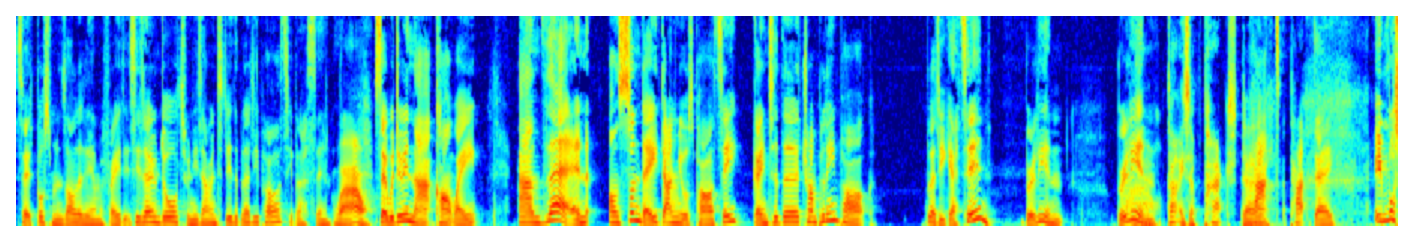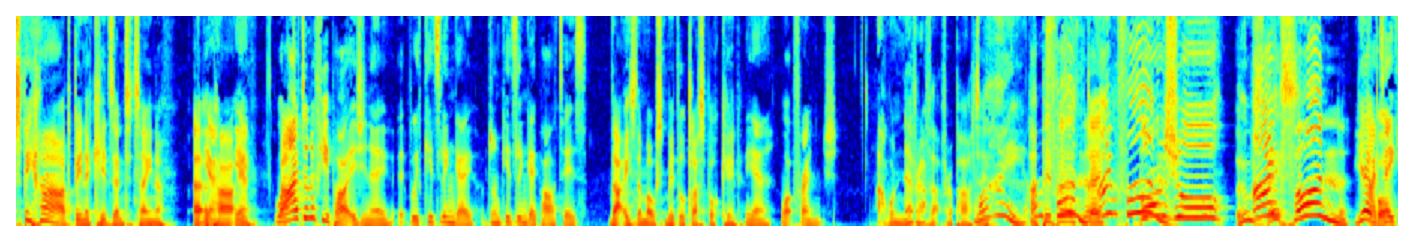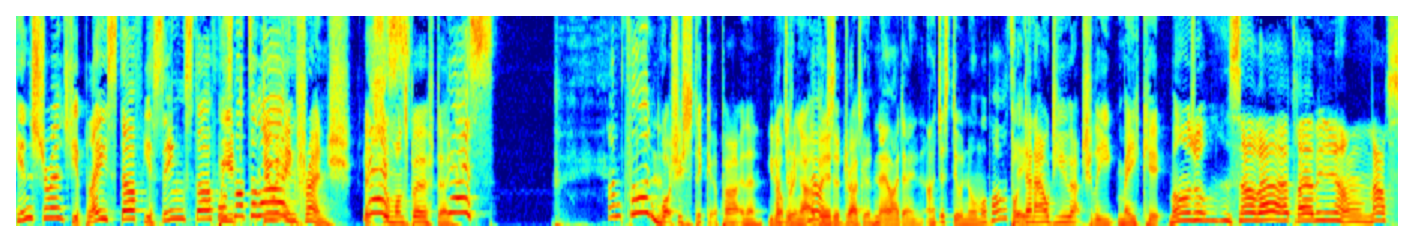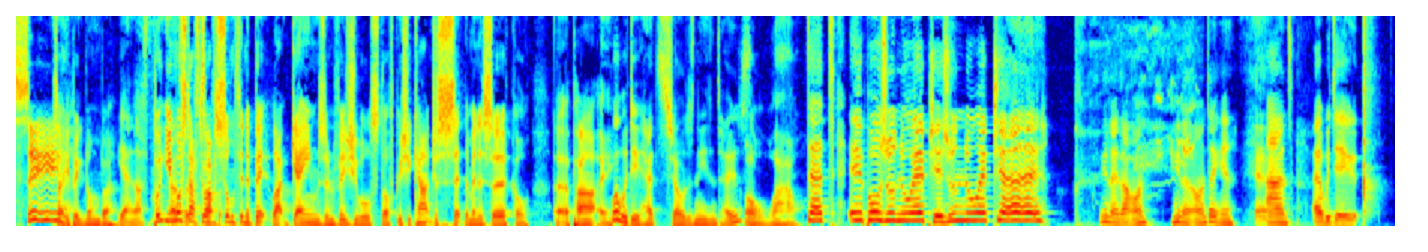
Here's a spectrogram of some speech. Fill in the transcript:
So it's Busman's holiday, I'm afraid. It's his own daughter and he's having to do the bloody party, bless him. Wow. So we're doing that, can't wait. And then on Sunday, Daniel's party, going to the trampoline park. Bloody get in. Brilliant. Brilliant. Wow, that is a packed day. Packed, packed day. It must be hard being a kids entertainer at a party. Yeah. Well, I- I've done a few parties, you know, with Kids Lingo. I've done Kids Lingo parties. That is the most middle class booking. Yeah. What French? I will never have that for a party. Why? Happy I'm fun. birthday. I'm fun. Bonjour. Who's I'm this? fun. Yeah, I but- take instruments, you play stuff, you sing stuff. But What's you not to do like? it in French at Yes. someone's birthday. Yes. I'm fun. What's your stick at a party then? You I don't just- bring out no, a I bearded just- I ju- dragon. no, I don't. I just do a normal party. But then how do you actually make it? Bonjour, ça va très bien, merci. Is that your big number? Yeah, that's. But you that's must at have the to have of- something a bit like games and visual stuff because you can't just sit them in a circle at a party. Well, we do heads, shoulders, knees, and toes. oh wow! Tête, épaules, genoux et pieds, genoux et pieds. You know that one. You know that one, don't you? And uh, we do.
